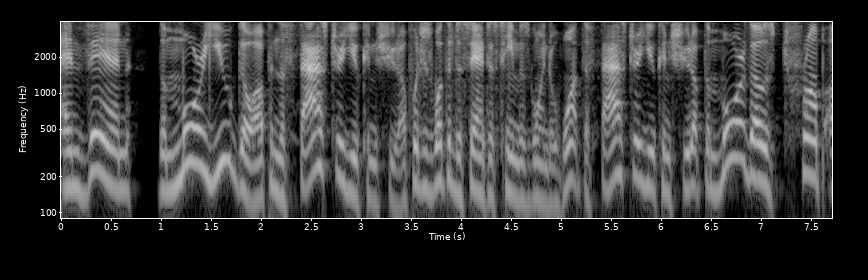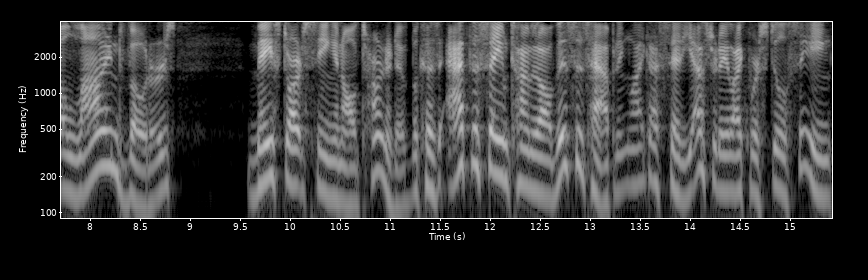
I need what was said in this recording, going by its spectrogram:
And then the more you go up and the faster you can shoot up, which is what the DeSantis team is going to want, the faster you can shoot up, the more those Trump aligned voters may start seeing an alternative. Because at the same time that all this is happening, like I said yesterday, like we're still seeing,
